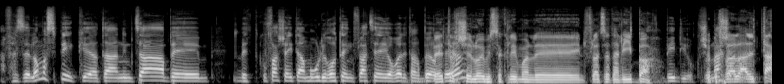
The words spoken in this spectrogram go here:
אבל זה לא מספיק, אתה נמצא ב- בתקופה שהיית אמור לראות האינפלציה יורדת הרבה יותר. בטח שלא אם מסתכלים על אה, אינפלציית הליבה. בדיוק. שבכלל עלתה.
